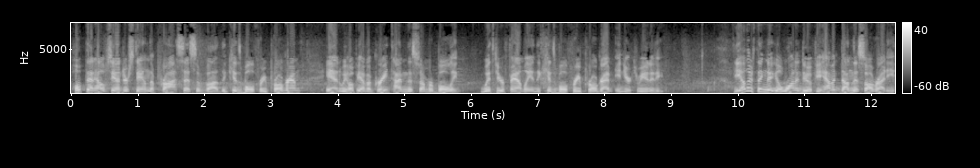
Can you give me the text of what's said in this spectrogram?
Hope that helps you understand the process of uh, the Kids Bowl Free program, and we hope you have a great time this summer bowling with your family in the Kids Bowl Free program in your community. The other thing that you'll want to do if you haven't done this already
